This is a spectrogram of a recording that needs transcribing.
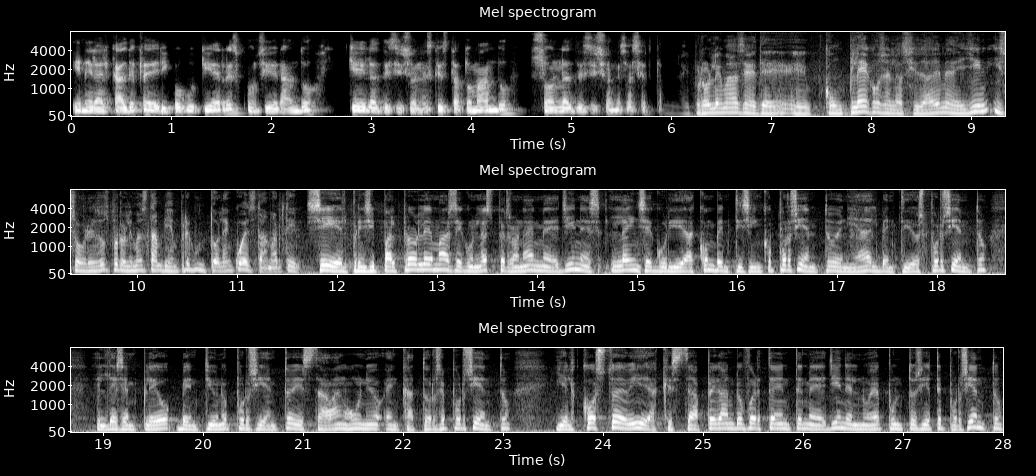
en el alcalde Federico Gutiérrez, considerando que las decisiones que está tomando son las decisiones acertadas. Hay problemas de, eh, complejos en la ciudad de Medellín y sobre esos problemas también preguntó la encuesta, Martín. Sí, el principal problema, según las personas en Medellín, es la inseguridad con 25%, venía del 22%, el desempleo 21% y estaba en junio en 14%, y el costo de vida que está pegando fuertemente en Medellín, el 9.7%,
